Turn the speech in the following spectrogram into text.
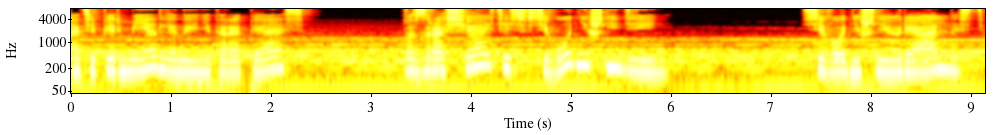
А теперь медленно и не торопясь, возвращайтесь в сегодняшний день, сегодняшнюю реальность.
